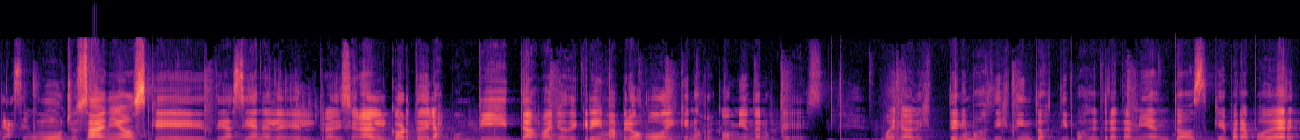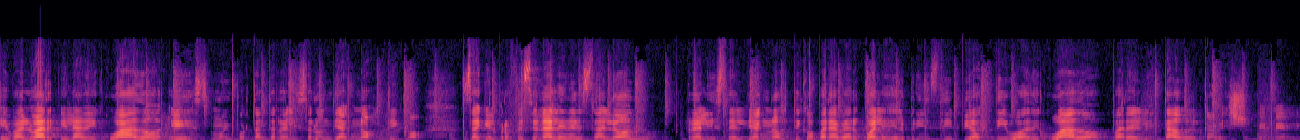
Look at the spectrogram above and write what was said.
de hace muchos años que te hacían el, el, tradicional corte de las puntitas, baño de crema, pero hoy, ¿qué nos recomiendan ustedes? Bueno, tenemos distintos tipos de tratamientos que para poder evaluar el adecuado es muy importante realizar un diagnóstico. O sea, que el profesional en el salón realice el diagnóstico para ver cuál es el principio activo adecuado para el estado del cabello. Depende,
